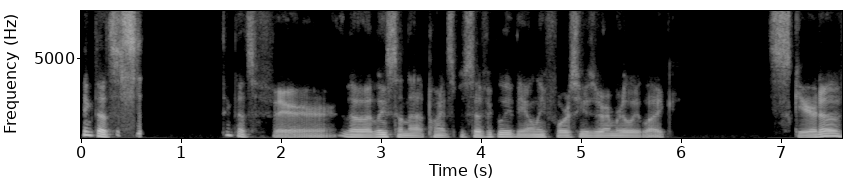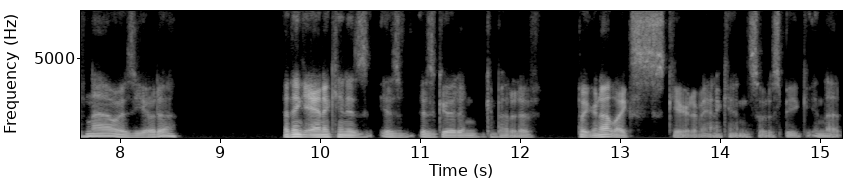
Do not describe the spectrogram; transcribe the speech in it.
think that's I think that's fair, though. At least on that point specifically, the only force user I'm really like scared of now is Yoda. I think Anakin is is is good and competitive, but you're not like scared of Anakin, so to speak. In that,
